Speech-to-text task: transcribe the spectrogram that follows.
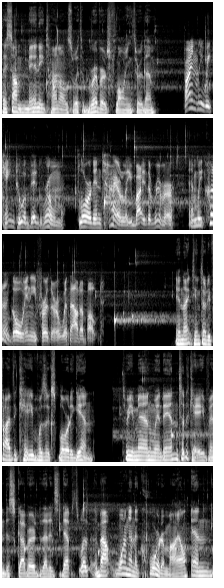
They saw many tunnels with rivers flowing through them. Finally, we came to a big room, floored entirely by the river, and we couldn't go any further without a boat. In 1935, the cave was explored again. Three men went into the cave and discovered that its depth was about one and a quarter mile and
